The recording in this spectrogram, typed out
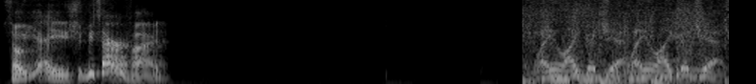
So yeah, you should be terrified. Play like a jet. Play like a jet.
